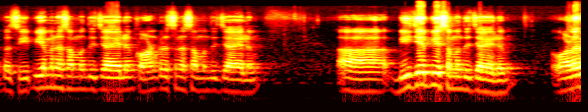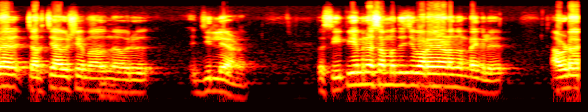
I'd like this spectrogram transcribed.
ഇപ്പോൾ സി പി എമ്മിനെ സംബന്ധിച്ചായാലും കോൺഗ്രസിനെ സംബന്ധിച്ചായാലും ബി ജെ പിയെ സംബന്ധിച്ചായാലും വളരെ ചർച്ചാ വിഷയമാകുന്ന ഒരു ജില്ലയാണ്. ഇപ്പോൾ സി പി എമ്മിനെ സംബന്ധിച്ച് പറയുകയാണെന്നുണ്ടെങ്കിൽ അവിടെ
